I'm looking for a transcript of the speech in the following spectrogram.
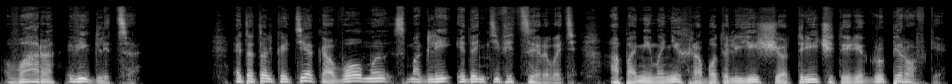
Вара Виглица. Это только те, кого мы смогли идентифицировать, а помимо них работали еще 3-4 группировки.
